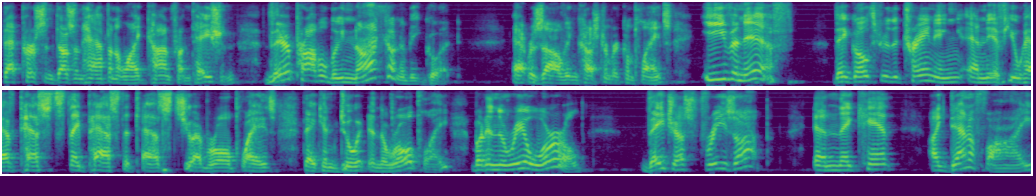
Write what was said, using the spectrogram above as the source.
that person doesn't happen to like confrontation, they're probably not going to be good at resolving customer complaints, even if they go through the training and if you have tests they pass the tests you have role plays they can do it in the role play. But in the real world they just freeze up and they can't identify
